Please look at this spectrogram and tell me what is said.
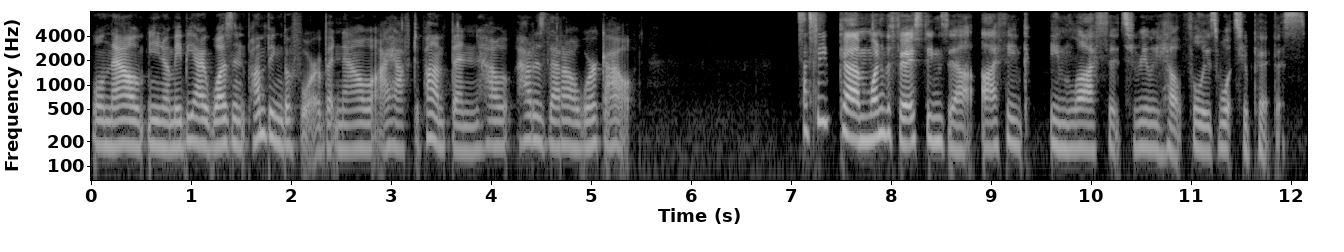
well, now, you know, maybe I wasn't pumping before, but now I have to pump. And how, how does that all work out? I think um, one of the first things that I think in life that's really helpful is what's your purpose?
